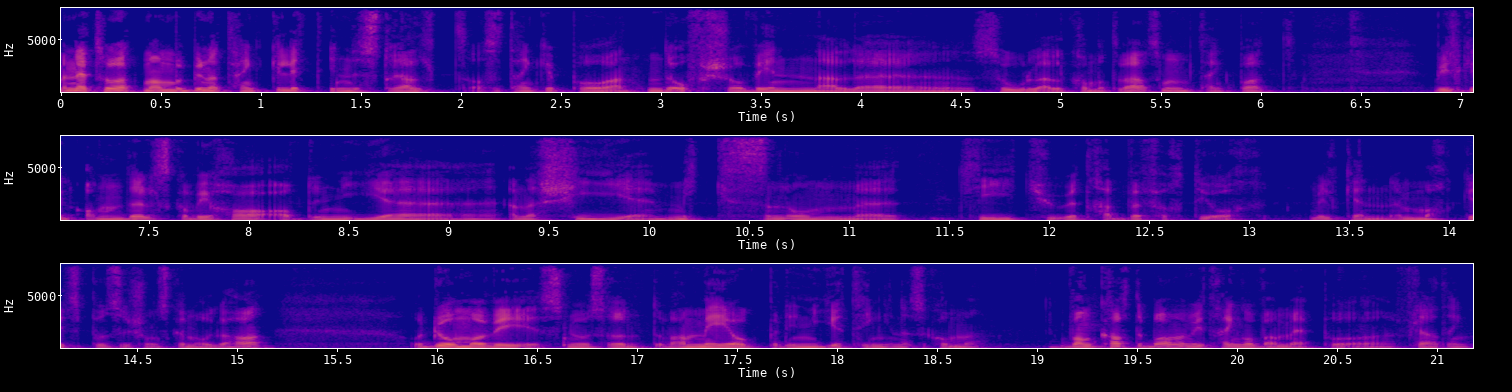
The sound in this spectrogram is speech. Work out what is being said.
Men jeg tror at man må begynne å tenke litt industrielt. altså Tenke på enten det er offshore vind eller sol eller hva det måtte være. Så må man tenke på at hvilken andel skal vi ha av den nye energimiksen om 10-20-30-40 år? Hvilken markedsposisjon skal Norge ha? Og da må vi snu oss rundt og være med på de nye tingene som kommer. Vannkraft er bra, men vi trenger å være med på flere ting.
